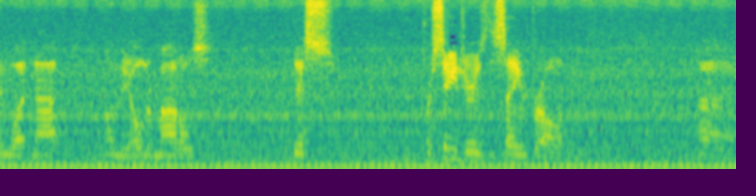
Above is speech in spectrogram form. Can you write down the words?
and whatnot on the older models. This procedure is the same for all of them. Uh,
